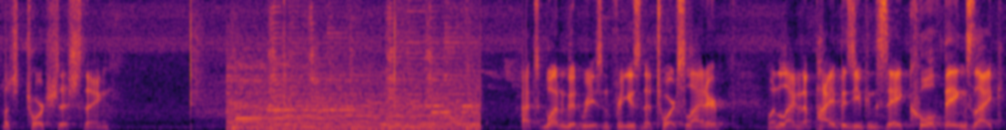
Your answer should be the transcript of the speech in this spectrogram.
Let's torch this thing. That's one good reason for using a torch lighter. When lighting a pipe is you can say cool things like,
